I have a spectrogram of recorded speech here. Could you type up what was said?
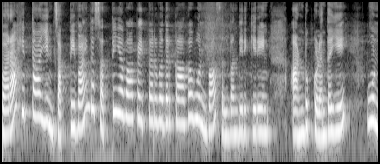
வராகித்தாயின் சக்தி வாய்ந்த சத்திய வாக்கை தருவதற்காக உன் வாசல் வந்திருக்கிறேன். அன்பு குழந்தையே உன்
